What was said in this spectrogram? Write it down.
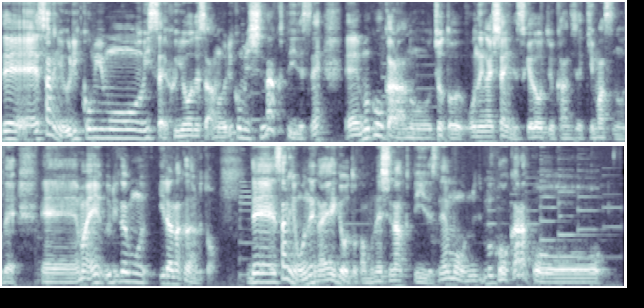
で、さらに売り込みも一切不要です。あの、売り込みしなくていいですね。えー、向こうからあの、ちょっとお願いしたいんですけどという感じで来ますので、えー、まあ、売り込みもいらなくなると。で、さらにお願い営業とかもね、しなくていいですね。もう向こうからこう、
